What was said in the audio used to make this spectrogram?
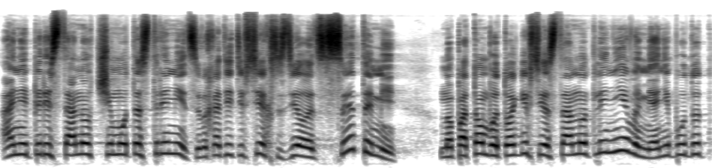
Они перестанут к чему-то стремиться. Вы хотите всех сделать сытыми, но потом в итоге все станут ленивыми. Они будут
